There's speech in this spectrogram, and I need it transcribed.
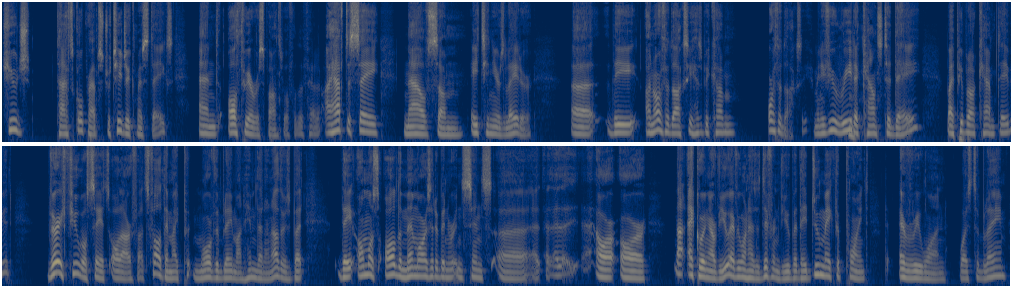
huge tactical, perhaps strategic mistakes, and all three are responsible for the failure. I have to say now, some 18 years later, uh, the unorthodoxy has become orthodoxy. I mean, if you read hmm. accounts today by people at Camp David, very few will say it's all Arafat's fault. They might put more of the blame on him than on others, but they almost all the memoirs that have been written since uh, uh, uh, are are not echoing our view. Everyone has a different view, but they do make the point that everyone was to blame.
